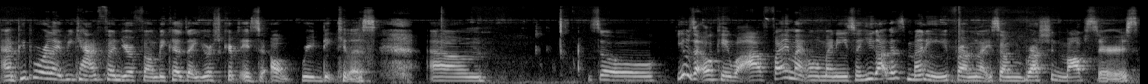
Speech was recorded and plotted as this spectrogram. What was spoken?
And people were like, we can't fund your film because like your script is oh ridiculous. Um, so he was like, okay, well, I'll find my own money. So he got this money from like some Russian mobsters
